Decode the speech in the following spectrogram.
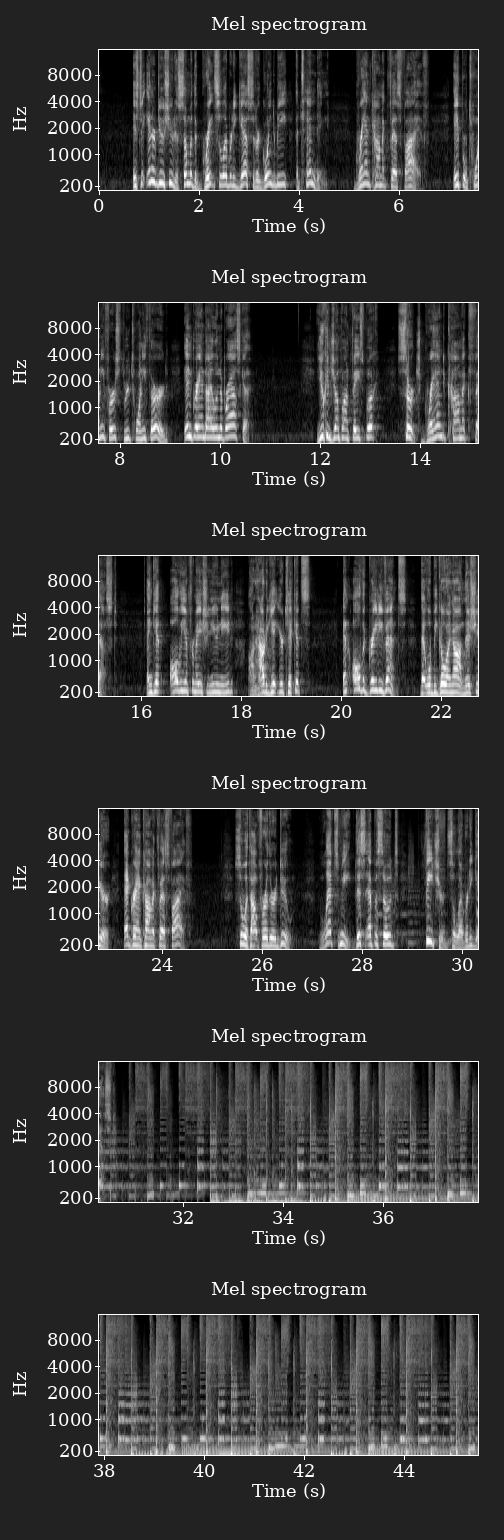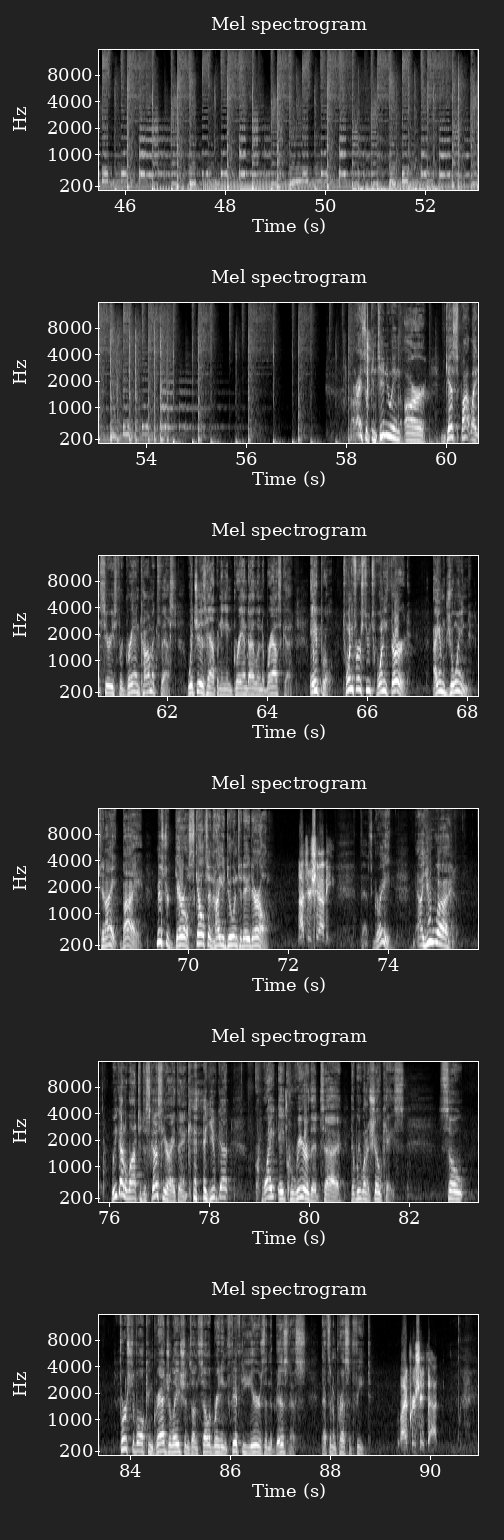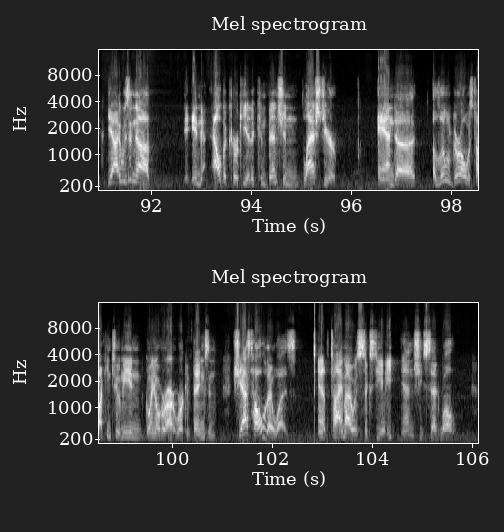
is to introduce you to some of the great celebrity guests that are going to be attending Grand Comic Fest 5, April 21st through 23rd in Grand Island, Nebraska. You can jump on Facebook, search Grand Comic Fest, and get all the information you need on how to get your tickets and all the great events that will be going on this year at Grand Comic Fest 5. So, without further ado, let's meet this episode's featured celebrity guest. So continuing our guest spotlight series for Grand Comic Fest, which is happening in Grand Island, Nebraska, April 21st through 23rd. I am joined tonight by Mr. Deryl Skelton. How you doing today, Deryl? Not too shabby. That's great. Now you, uh, we got a lot to discuss here. I think you've got quite a career that uh, that we want to showcase. So, first of all, congratulations on celebrating 50 years in the business. That's an impressive feat. Well, I appreciate that. Yeah, I was in uh, in Albuquerque at a convention last year, and uh, a little girl was talking to me and going over artwork and things, and she asked how old I was. And at the time, I was 68, and she said, "Well,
